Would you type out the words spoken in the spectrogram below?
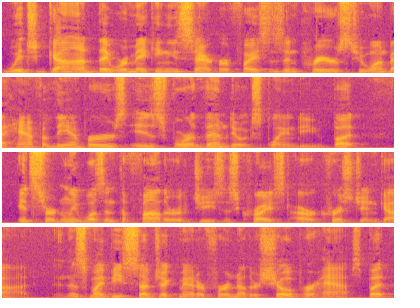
which god they were making these sacrifices and prayers to on behalf of the emperors is for them to explain to you. But it certainly wasn't the Father of Jesus Christ, our Christian God. And this might be subject matter for another show, perhaps, but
